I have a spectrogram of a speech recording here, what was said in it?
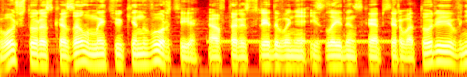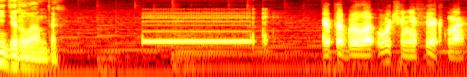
вот что рассказал Мэтью Кенворти, автор исследования из Лейденской обсерватории в Нидерландах. Это было очень эффектно.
